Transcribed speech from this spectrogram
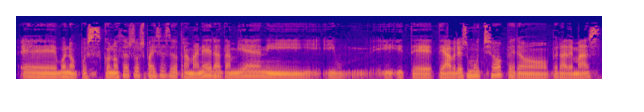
eh, bueno, pues conoces los países de otra manera también y, te, abres mucho, pero, pero además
